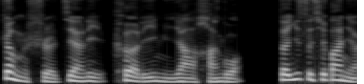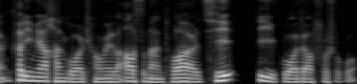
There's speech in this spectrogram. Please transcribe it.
正式建立克里米亚汗国。在一四七八年，克里米亚汗国成为了奥斯曼土耳其帝国的附属国。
